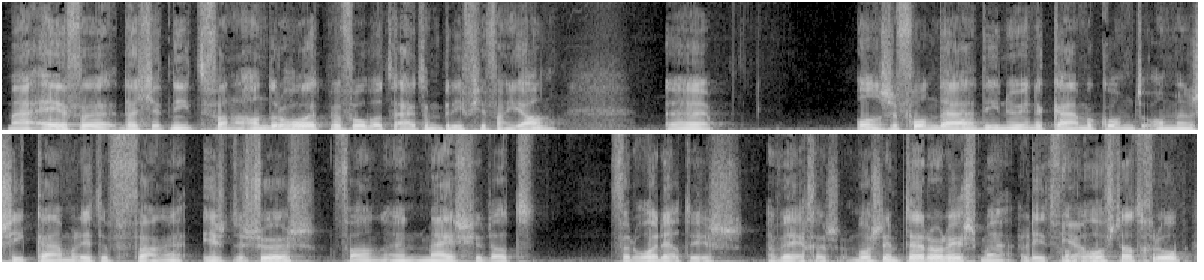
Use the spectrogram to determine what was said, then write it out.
Maar even dat je het niet van een ander hoort, bijvoorbeeld uit een briefje van Jan. Uh, onze Fonda, die nu in de Kamer komt om een ziek Kamerlid te vervangen, is de zus van een meisje dat veroordeeld is wegens moslimterrorisme, lid van de Hofstadgroep.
